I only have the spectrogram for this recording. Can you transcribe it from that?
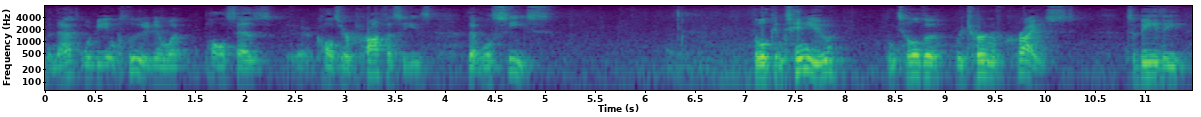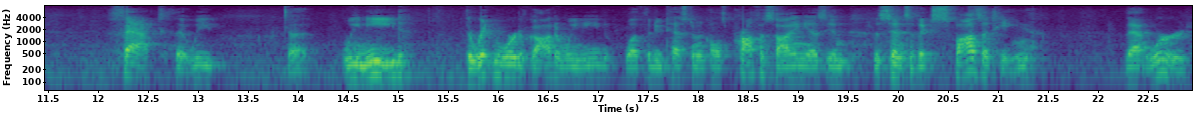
And that would be included in what Paul says, uh, calls here prophecies that will cease. It will continue until the return of Christ to be the fact that we, uh, we need the written word of God and we need what the New Testament calls prophesying, as in the sense of expositing that word,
